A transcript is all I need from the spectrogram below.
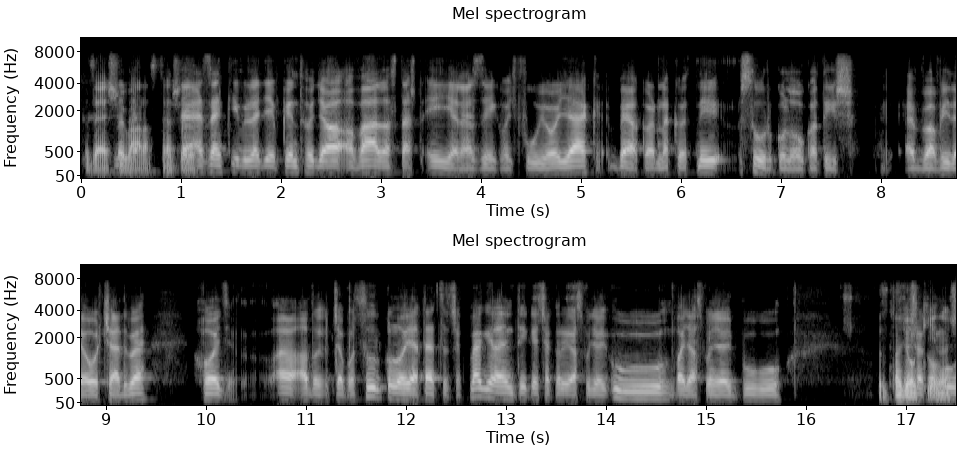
az első választásra. De ezen kívül egyébként, hogy a, a választást éjjelezzék, vagy fújolják, be akarnak kötni szurkolókat is ebbe a videócsetbe, hogy adott csapat szurkolóját egyszer csak megjelenítik, és akkor ő azt mondja, hogy ú, vagy azt mondja, hogy bú. Ez nagyon kínos.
